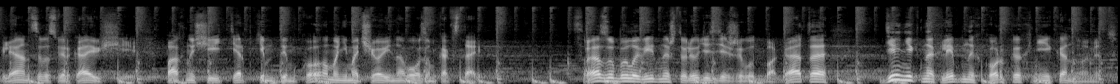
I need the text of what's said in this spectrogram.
Глянцево сверкающие, пахнущие терпким дымком, а не мочой и навозом, как старик. Сразу было видно, что люди здесь живут богато, денег на хлебных корках не экономят.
